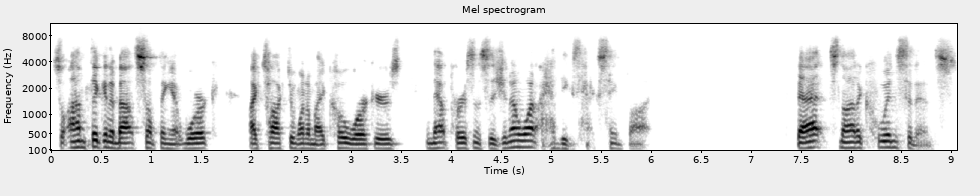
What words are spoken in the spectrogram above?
So I'm thinking about something at work. I talked to one of my coworkers, and that person says, "You know what? I had the exact same thought." That's not a coincidence.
